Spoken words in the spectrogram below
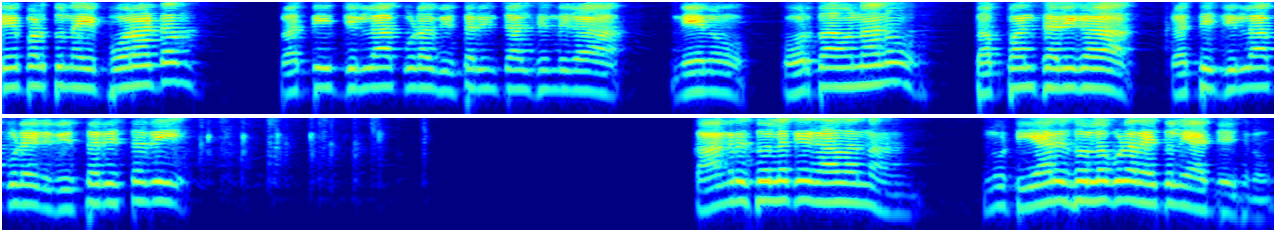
చేపడుతున్న ఈ పోరాటం ప్రతి జిల్లా కూడా విస్తరించాల్సిందిగా నేను కోరుతా ఉన్నాను. తప్పనిసరిగా ప్రతి జిల్లా కూడా ఇది విస్తరిస్తుంది. కాంగ్రెస్ వాళ్ళకే కాదన్నా నువ్వు టీఆర్ఎస్ వాళ్ళకు కూడా రైతులు యాడ్ చేసినావు.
